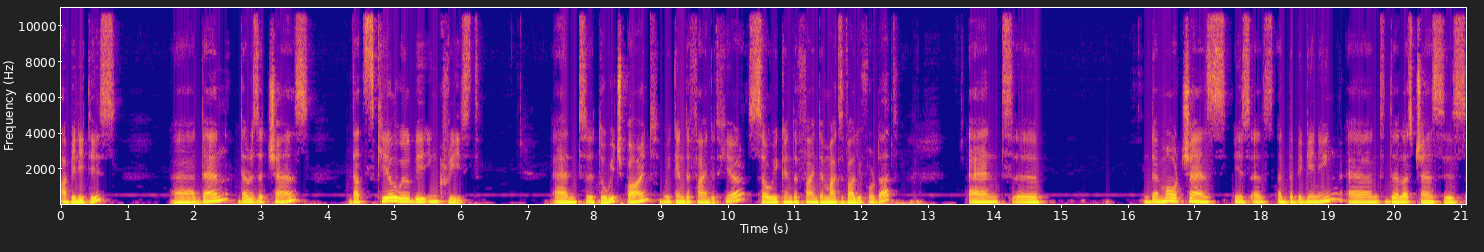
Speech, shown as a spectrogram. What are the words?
abilities, uh, then there is a chance that skill will be increased. And uh, to which point we can define it here. So we can define the max value for that. And uh, the more chance is at the beginning and the less chance is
